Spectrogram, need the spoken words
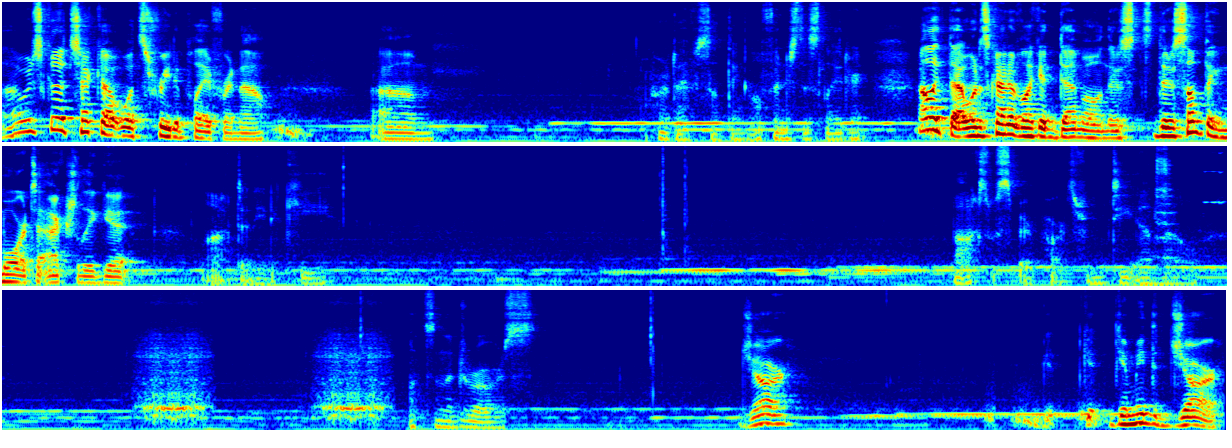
Uh, we're just gonna check out what's free to play for now. Um, prototype something. I'll finish this later. I like that when it's kind of like a demo and there's there's something more to actually get locked. I need a key. Box with spare parts from DML. What's in the drawers? Jar. Get, get, give me the jar.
